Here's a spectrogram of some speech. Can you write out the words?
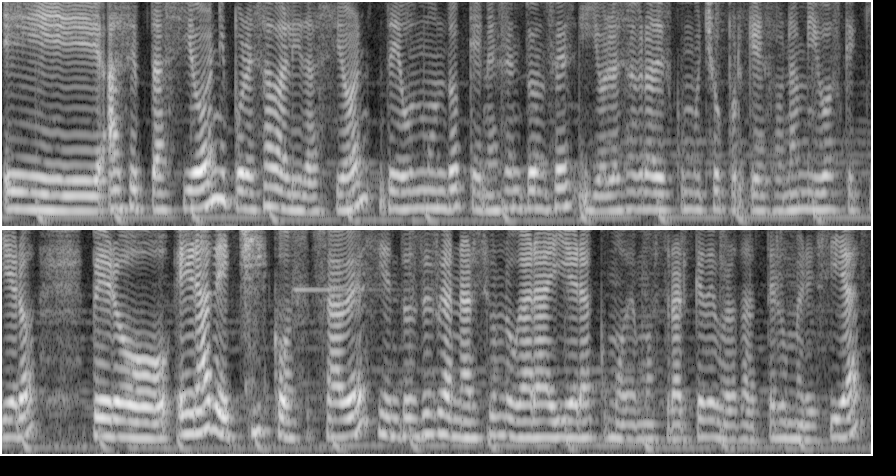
eh, aceptación y por esa validación de un mundo que en ese entonces, y yo les agradezco mucho porque son amigos que quiero, pero era de chicos, ¿sabes? Y entonces ganarse un lugar ahí era como demostrar que de verdad te lo merecías.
